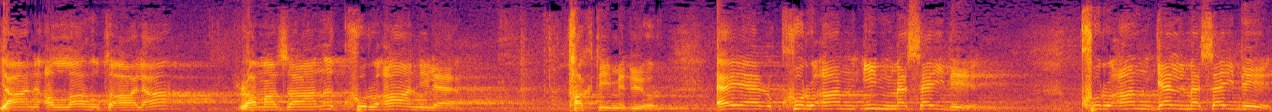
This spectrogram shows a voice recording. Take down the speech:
Yani Allahu Teala Ramazan'ı Kur'an ile takdim ediyor. Eğer Kur'an inmeseydi, Kur'an gelmeseydi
